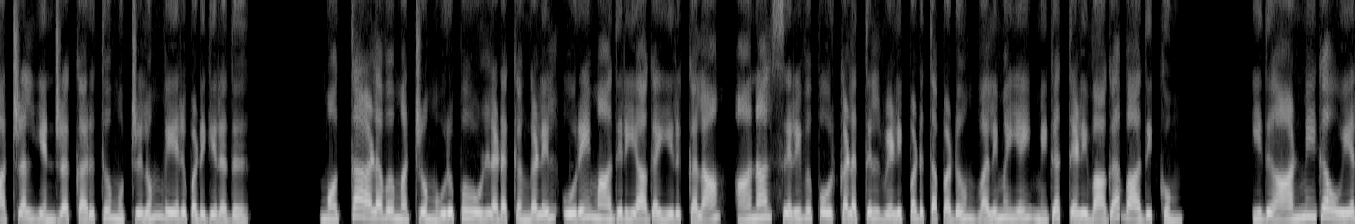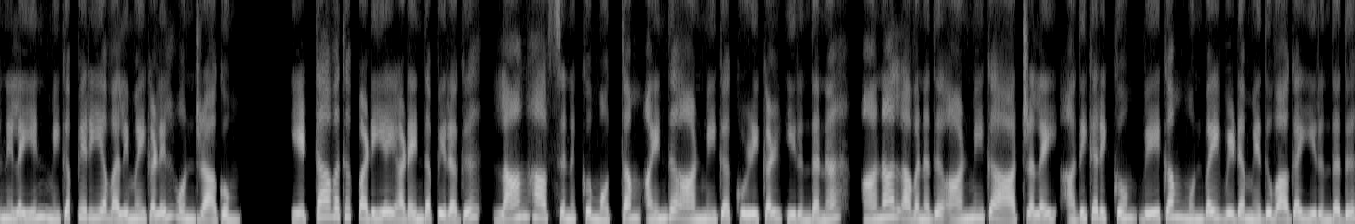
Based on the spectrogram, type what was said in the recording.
ஆற்றல் என்ற கருத்து முற்றிலும் வேறுபடுகிறது. மொத்த அளவு மற்றும் உறுப்பு உள்ளடக்கங்களில் ஒரே மாதிரியாக இருக்கலாம் ஆனால் செறிவு போர்க்களத்தில் வெளிப்படுத்தப்படும் வலிமையை மிக தெளிவாக பாதிக்கும். இது ஆன்மீக உயர்நிலையின் மிகப்பெரிய வலிமைகளில் ஒன்றாகும். எட்டாவது படியை அடைந்த பிறகு லாங் ஹாப்சனுக்கு மொத்தம் ஐந்து ஆன்மீக குழிகள் இருந்தன ஆனால் அவனது ஆன்மீக ஆற்றலை அதிகரிக்கும் வேகம் முன்பை விட மெதுவாக இருந்தது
